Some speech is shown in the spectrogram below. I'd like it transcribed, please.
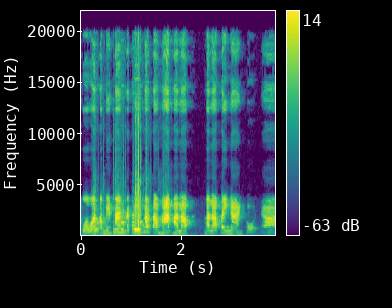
กลัวว่าจะไม่ทันนักเรียนก็สามารถมารับมารับใบงานก่อนได้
